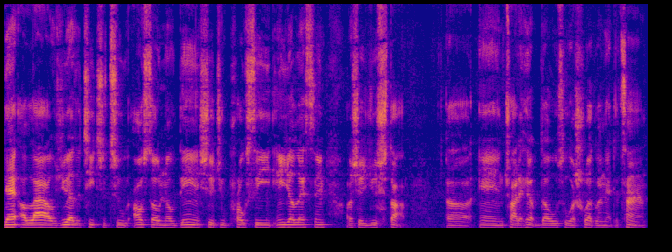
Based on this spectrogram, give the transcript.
that allows you as a teacher to also know then should you proceed in your lesson or should you stop uh, and try to help those who are struggling at the time.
